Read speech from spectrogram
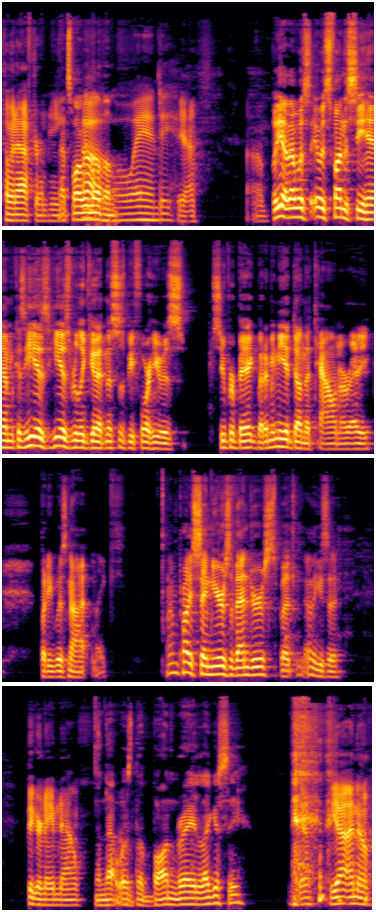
coming after him. He, That's why we love him. Oh, Andy. yeah. Um, but yeah, that was it was fun to see him because he is he is really good. And this was before he was super big, but I mean he had done the town already, but he was not like I'm probably same year as Avengers, but I think he's a bigger name now. And that was the Bondre legacy. Yeah, yeah, I know.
